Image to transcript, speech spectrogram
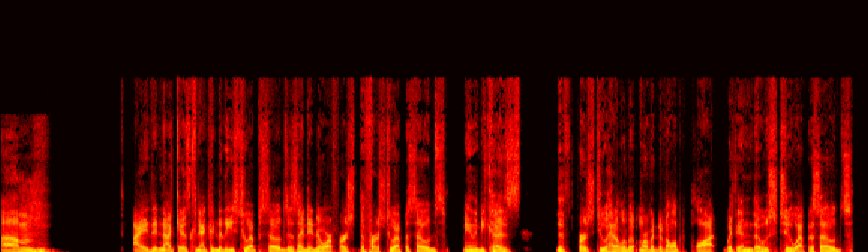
Um, I did not get as connected to these two episodes as I did to our first, the first two episodes, mainly because the first two had a little bit more of a developed plot within those two episodes.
